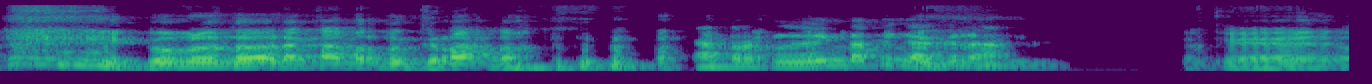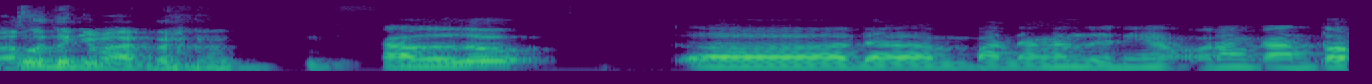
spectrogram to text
Gue belum tahu ada kantor bergerak loh. Kantor keliling tapi nggak gerak. Oke, Gue maksudnya gimana kalau lu eh, dalam pandangan lu nih ya orang kantor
